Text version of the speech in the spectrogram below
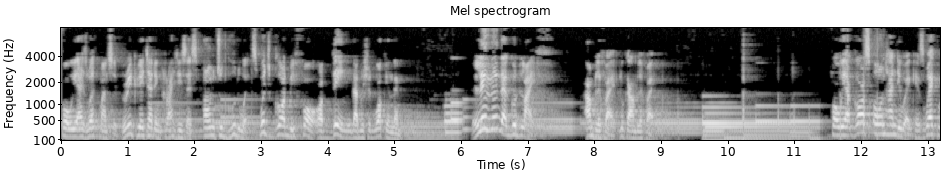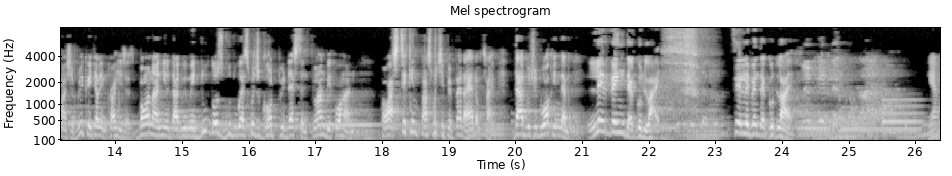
For we are his workmanship, recreated in Christ Jesus unto good works, which God before ordained that we should walk in them. Living the good life. Amplified. Look, amplified. For we are God's own handiwork, his workmanship, recreated in Christ Jesus, born anew, that we may do those good works which God predestined, planned beforehand for us taking past which He prepared ahead of time, that we should walk in them, living the good life. Say, living the good life. Yeah.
